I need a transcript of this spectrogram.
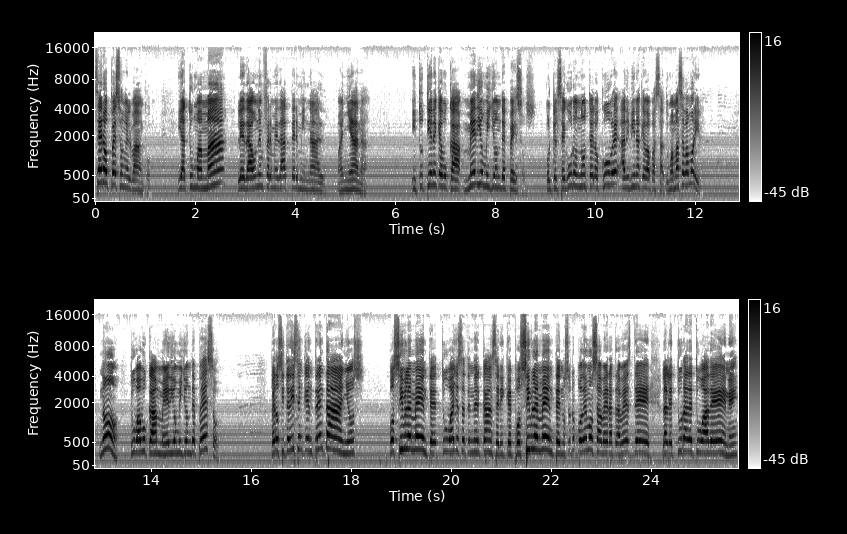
cero peso en el banco y a tu mamá le da una enfermedad terminal mañana y tú tienes que buscar medio millón de pesos porque el seguro no te lo cubre, adivina qué va a pasar. ¿Tu mamá se va a morir? No, tú vas a buscar medio millón de pesos. Pero si te dicen que en 30 años posiblemente tú vayas a tener cáncer y que posiblemente nosotros podemos saber a través de la lectura de tu ADN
